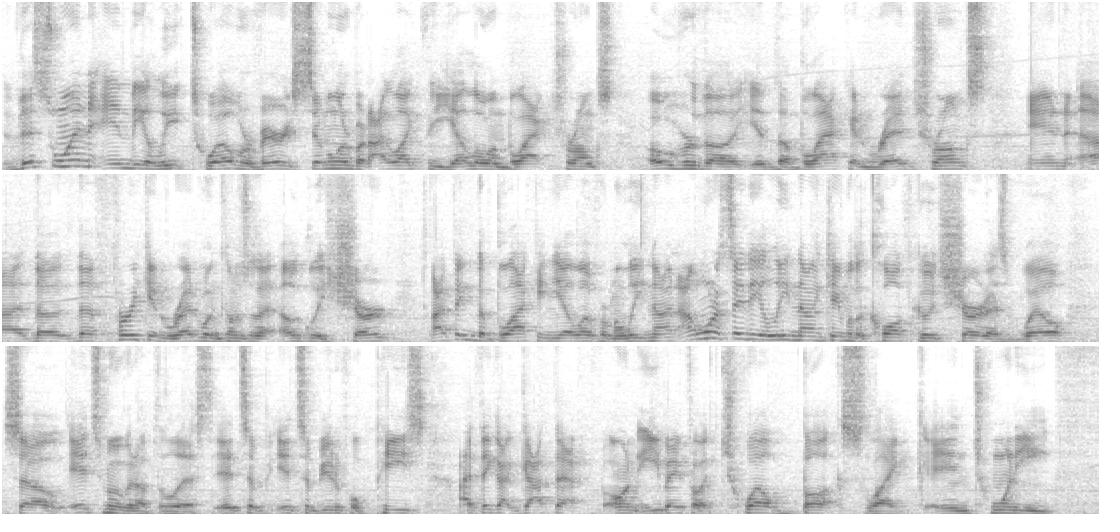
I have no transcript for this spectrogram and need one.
This one and the Elite 12 are very similar, but I like the yellow and black trunks over the, the black and red trunks. And uh, the, the freaking red one comes with that ugly shirt. I think the black and yellow from Elite 9, I want to say the Elite 9 came with a cloth goods shirt as well, so it's moving up the list. It's a, it's a beautiful piece. I think I got that on eBay for like 12 bucks like in 2015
